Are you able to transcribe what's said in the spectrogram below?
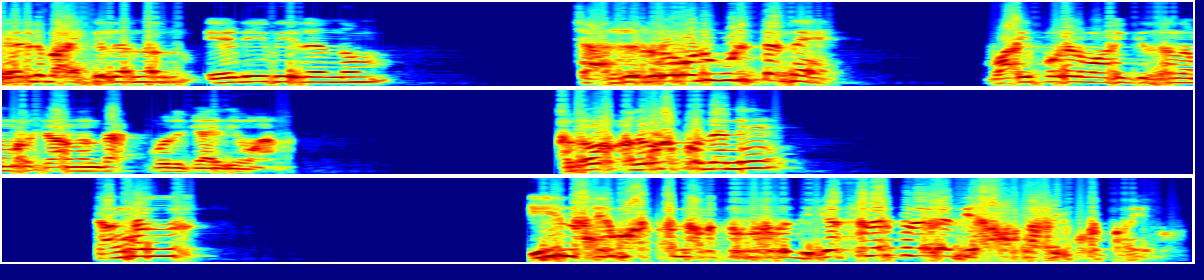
വേൾഡ് ബാങ്കിൽ നിന്നും എ ഡി ബിയിൽ നിന്നും ചരടുകളോടുകൂടി തന്നെ വായ്പകൾ വാങ്ങിക്കുന്നത് നമ്മൾ കാണേണ്ട ഒരു കാര്യമാണ്. അതോ അതോടൊപ്പം തന്നെ തങ്ങൾ ഈ നയമാറ്റം നടത്തുന്നത് വികസനത്തിന് വേണ്ടിയാണെന്നാണ് ഇപ്പോൾ പറയുന്നത്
